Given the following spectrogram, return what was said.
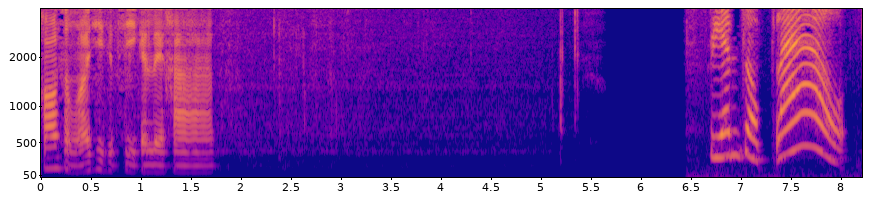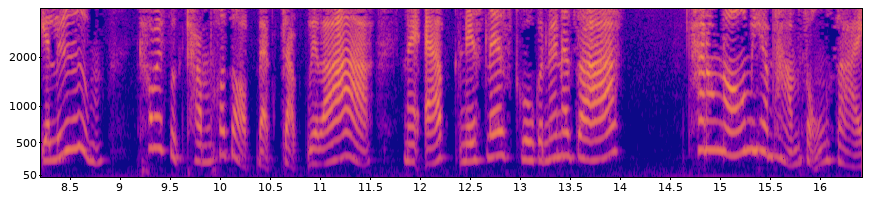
ข้อ 244 กันเลยครับ เรียนจบแล้ว อย่าลืมเข้าไปฝึกทำข้อสอบแบบจับเวลา ในแอป Nestle School กันด้วยนะจ๊ะ ถ้าน้องๆ มีคำถามสงสัย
